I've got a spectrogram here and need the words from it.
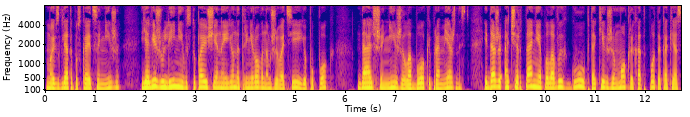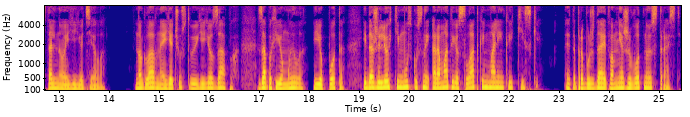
Мой взгляд опускается ниже, я вижу линии, выступающие на ее натренированном животе, ее пупок. Дальше, ниже, лобок и промежность, и даже очертания половых губ, таких же мокрых от пота, как и остальное ее тело. Но главное, я чувствую ее запах. Запах ее мыла, ее пота и даже легкий мускусный аромат ее сладкой маленькой киски. Это пробуждает во мне животную страсть.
